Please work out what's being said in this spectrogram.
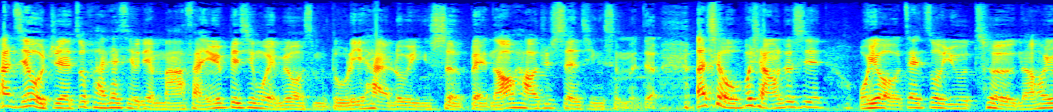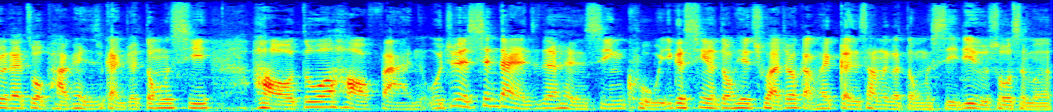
那只是我觉得做 podcast 有点麻烦，因为毕竟我也没有什么多厉害的录音设备，然后还要去申请什么的，而且我不想要就是我有在做 YouTube，然后又在做 podcast，就感觉东西好多好烦。我觉得现代人真的很辛苦，一个新的东西出来就要赶快跟上那个东西，例如说什么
